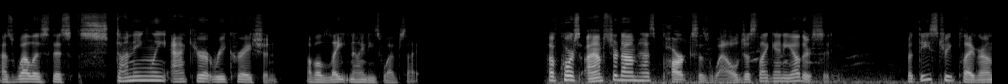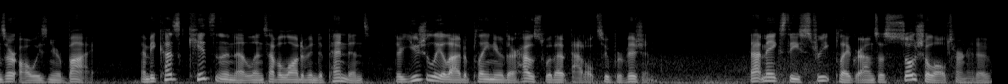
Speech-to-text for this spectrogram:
as well as this stunningly accurate recreation of a late 90s website. Of course, Amsterdam has parks as well, just like any other city. But these street playgrounds are always nearby. And because kids in the Netherlands have a lot of independence, they're usually allowed to play near their house without adult supervision. That makes these street playgrounds a social alternative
